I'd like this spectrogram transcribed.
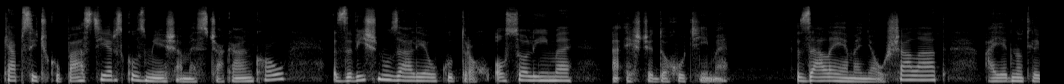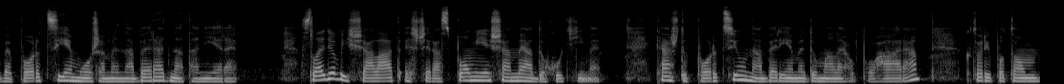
Kapsičku pastiersku zmiešame s čakánkou, zvyšnú zálievku trochu osolíme a ešte dochutíme. Zalejeme ňou šalát a jednotlivé porcie môžeme naberať na taniere. Sledový šalát ešte raz pomiešame a dochutíme. Každú porciu naberieme do malého pohára, ktorý potom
